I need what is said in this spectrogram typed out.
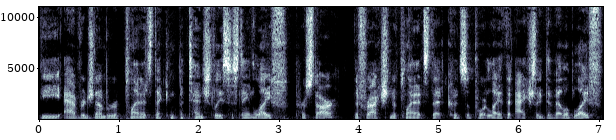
the average number of planets that can potentially sustain life per star, the fraction of planets that could support life that actually develop life,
